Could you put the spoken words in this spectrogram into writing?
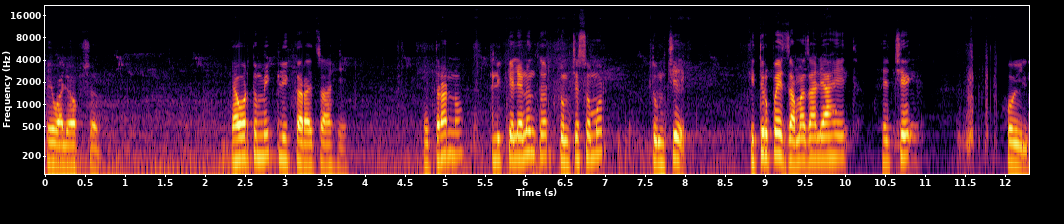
हे वाले ऑप्शन यावर तुम्ही क्लिक करायचं आहे. मित्रांनो क्लिक केल्यानंतर तुमच्यासमोर तुमचे किती रुपये जमा झाले आहेत हे चेक होईल.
